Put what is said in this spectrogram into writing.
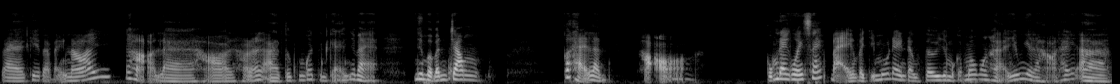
Và khi mà bạn nói với họ là họ họ nói là à, tôi cũng có tình cảm với bà. Nhưng mà bên trong có thể là họ cũng đang quan sát bạn và chỉ muốn đang đầu tư cho một cái mối quan hệ giống như là họ thấy à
